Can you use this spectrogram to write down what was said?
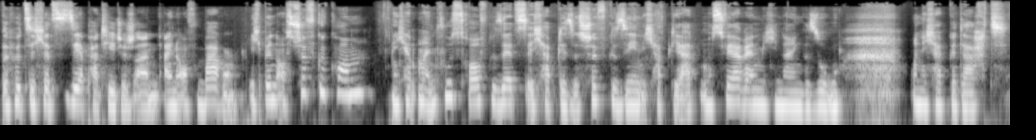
hört sich jetzt sehr pathetisch an, eine Offenbarung. Ich bin aufs Schiff gekommen, ich habe meinen Fuß draufgesetzt, ich habe dieses Schiff gesehen, ich habe die Atmosphäre in mich hineingesogen und ich habe gedacht,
